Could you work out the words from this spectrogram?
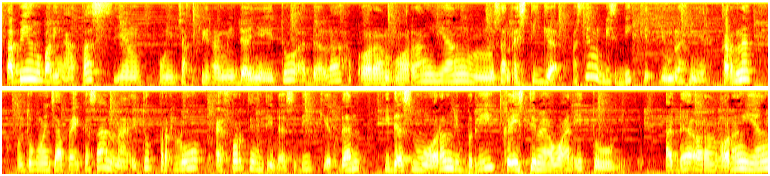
Tapi yang paling atas yang puncak piramidanya itu adalah orang-orang yang lulusan S3. Pasti lebih sedikit jumlahnya. Karena untuk mencapai ke sana itu perlu effort yang tidak sedikit dan tidak semua orang diberi keistimewaan itu. Ada orang-orang yang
